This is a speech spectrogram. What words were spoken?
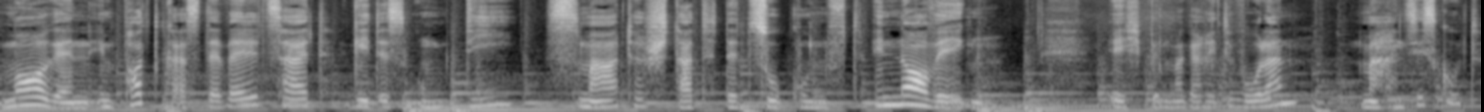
Morgen im Podcast der Weltzeit geht es um die smarte Stadt der Zukunft in Norwegen. Ich bin Margarete Wohlan. Machen Sie es gut.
